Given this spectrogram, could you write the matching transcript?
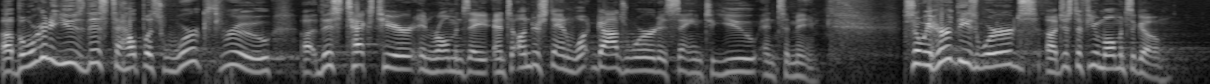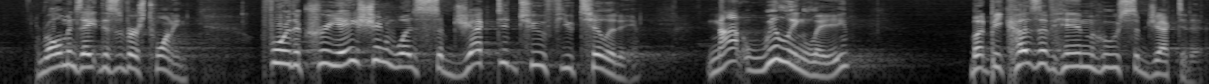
Uh, but we're going to use this to help us work through uh, this text here in Romans 8 and to understand what God's word is saying to you and to me. So we heard these words uh, just a few moments ago. Romans 8, this is verse 20. For the creation was subjected to futility, not willingly, but because of him who subjected it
